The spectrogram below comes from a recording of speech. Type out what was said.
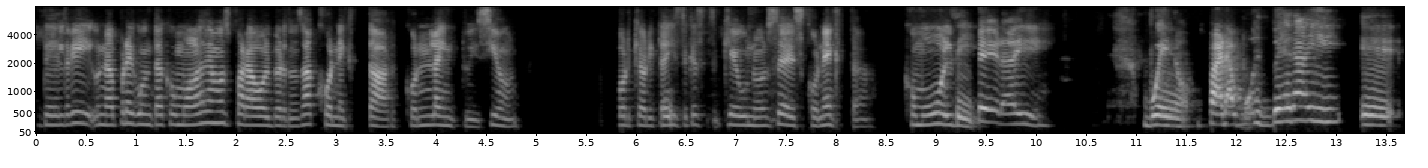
Delri, una pregunta, ¿cómo hacemos para volvernos a conectar con la intuición? Porque ahorita dijiste que, que uno se desconecta. ¿Cómo volver ahí? Bueno, para volver ahí, eh,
